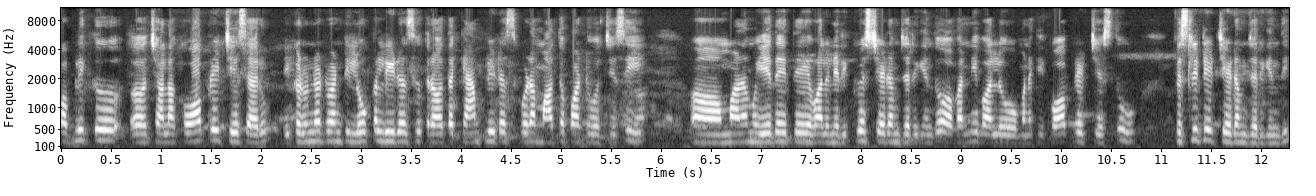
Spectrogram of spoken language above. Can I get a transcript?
పబ్లిక్ uh, చాలా కోఆపరేట్ చేశారు. ఇక్కడ ఉన్నటువంటి లోకల్ లీడర్స్ తర్వాత క్యాంప్ లీడర్స్ కూడా మాతో పాటు వచ్చేసి uh, మనం ఏదైతే వాళ్ళని రిక్వెస్ట్ చేయడం జరిగిందో అవన్నీ వాళ్ళు మనకి కోఆపరేట్ చేస్తూ ఫెసిలిటేట్ చేయడం జరిగింది.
